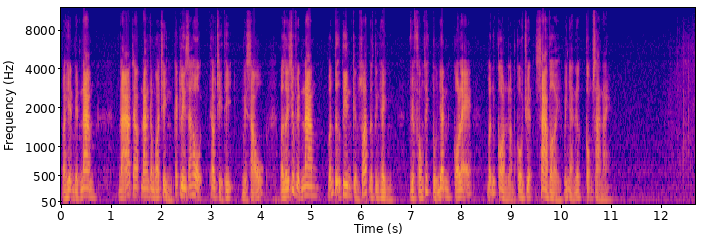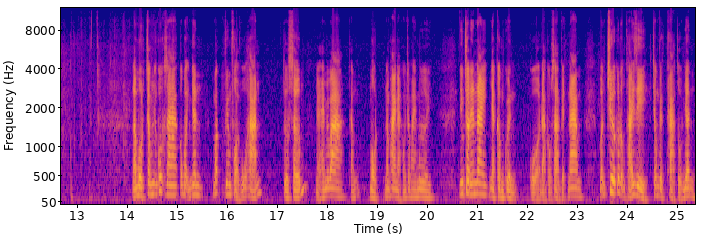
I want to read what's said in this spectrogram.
Và hiện Việt Nam đã đang trong quá trình cách ly xã hội theo chỉ thị 16 và giới chức Việt Nam vẫn tự tin kiểm soát được tình hình. Việc phóng thích tù nhân có lẽ vẫn còn là một câu chuyện xa vời với nhà nước Cộng sản này. Là một trong những quốc gia có bệnh nhân mắc viêm phổi Vũ Hán từ sớm ngày 23 tháng 1 năm 2020, nhưng cho đến nay nhà cầm quyền của Đảng Cộng sản Việt Nam vẫn chưa có động thái gì trong việc thả tù nhân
